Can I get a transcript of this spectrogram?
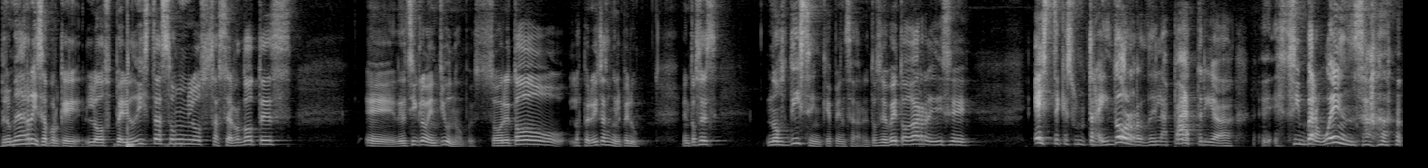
pero me da risa porque los periodistas son los sacerdotes eh, del siglo XXI, pues. Sobre todo los periodistas en el Perú. Entonces, nos dicen qué pensar. Entonces Beto agarra y dice, este que es un traidor de la patria, eh, sinvergüenza.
